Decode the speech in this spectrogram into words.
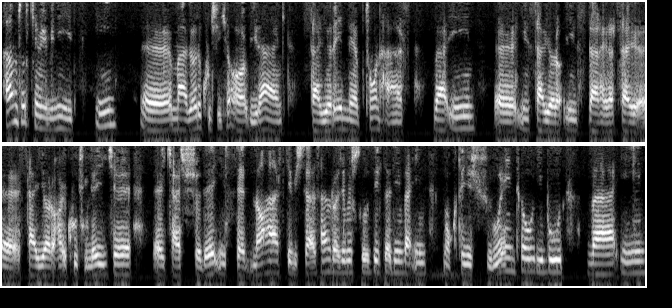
همونطور که می‌بینید این مدار کوچیک آبی رنگ سیاره نپتون هست و این این سیاره این در حقیقت سیاره های کوتوله ای که کشف شده این سدنا هست که بیشتر از هم راجبش توضیح دادیم و این نقطه شروع این تئوری بود و این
